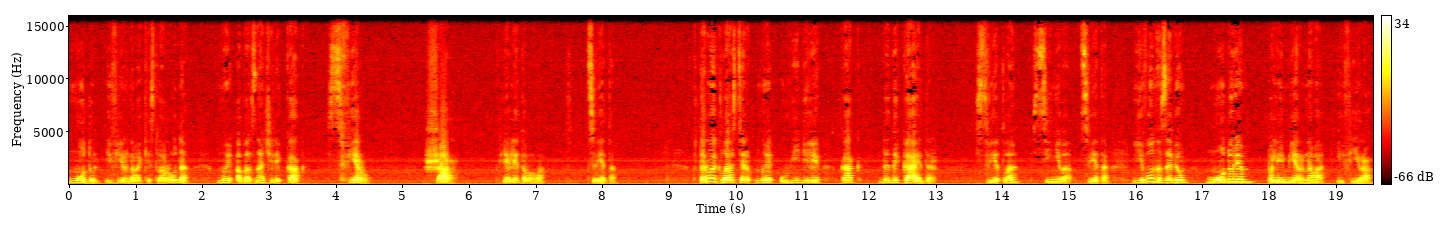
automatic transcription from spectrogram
Модуль эфирного кислорода мы обозначили как сферу, шар фиолетового цвета. Второй кластер мы увидели как додекаэдр светло-синего цвета. Его назовем модулем полимерного эфира.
